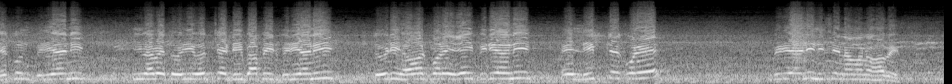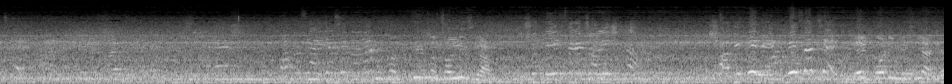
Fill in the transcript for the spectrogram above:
দেখুন বিরিয়ানি কীভাবে তৈরি হচ্ছে ডিবাপির বিরিয়ানি তৈরি হওয়ার পরে এই বিরিয়ানি এই লিফটে করে বিরিয়ানি নিচে নামানো হবে। চল্লিশ গ্রাম দুশো তিরিশ থেকে চল্লিশ গ্রাম সবই কি লেগ পিস আছে এই বডি মিশিয়ে আছে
